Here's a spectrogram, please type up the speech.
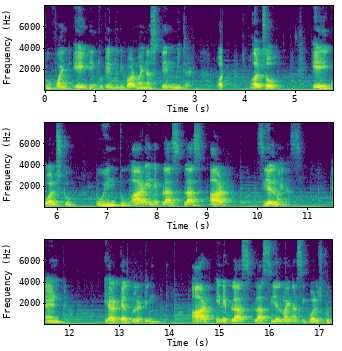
2.8 into 10 to the power minus 10 meter. Also, A equals to 2 into Rna plus plus RCl minus and here calculating Rna plus plus Cl minus equals to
